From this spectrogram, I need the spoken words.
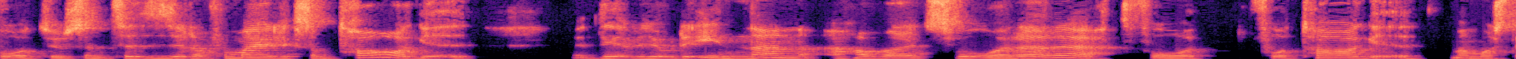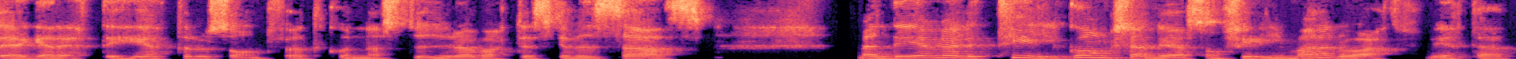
2010. De får man ju liksom tag i. Det vi gjorde innan har varit svårare att få, få tag i. Man måste äga rättigheter och sånt för att kunna styra vart det ska visas. Men det är en väldigt tillgång kände jag som filmare då att veta att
